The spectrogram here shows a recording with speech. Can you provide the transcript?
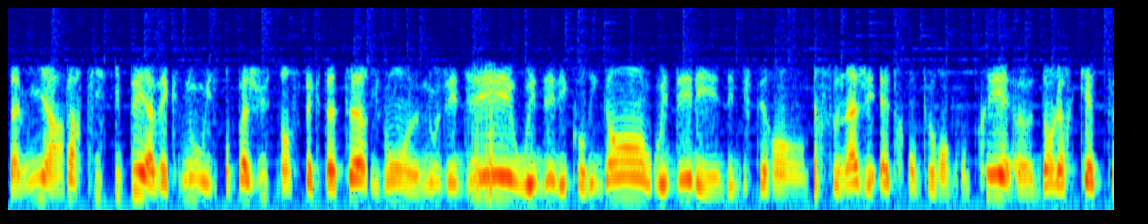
familles à participer avec nous. Ils sont pas juste en spectateurs, ils vont euh, nous aider ou aider les corrigans ou aider les, les différents personnages et êtres qu'on peut rencontrer euh, dans leur quête.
